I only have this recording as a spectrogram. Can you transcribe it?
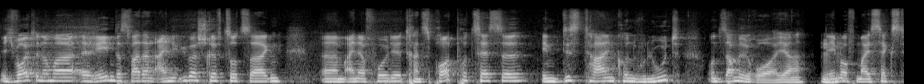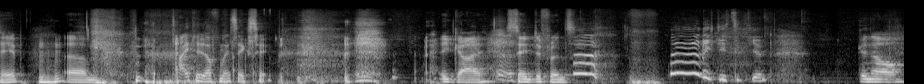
ich wollte nochmal reden, das war dann eine Überschrift sozusagen ähm, einer Folie: Transportprozesse im distalen Konvolut und Sammelrohr, ja. Name of my Sextape. Ähm, Title of my Sextape. egal. Same difference. Ah, Richtig zitieren. Genau.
